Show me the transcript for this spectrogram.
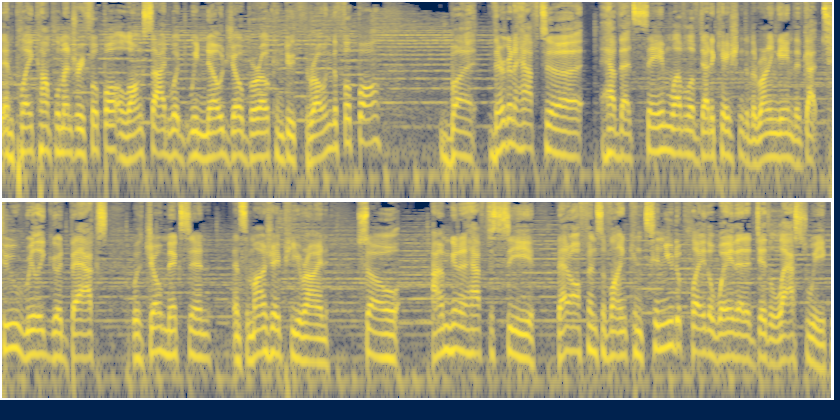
and play complementary football alongside what we know Joe Burrow can do throwing the football. But they're going to have to have that same level of dedication to the running game. They've got two really good backs with Joe Mixon and Samaje Perine. So I'm going to have to see that offensive line continue to play the way that it did last week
